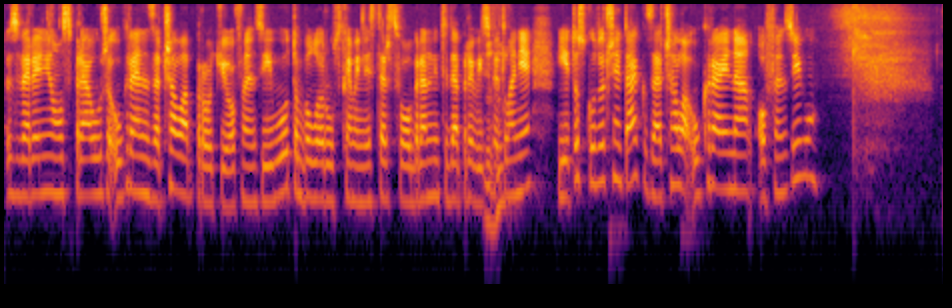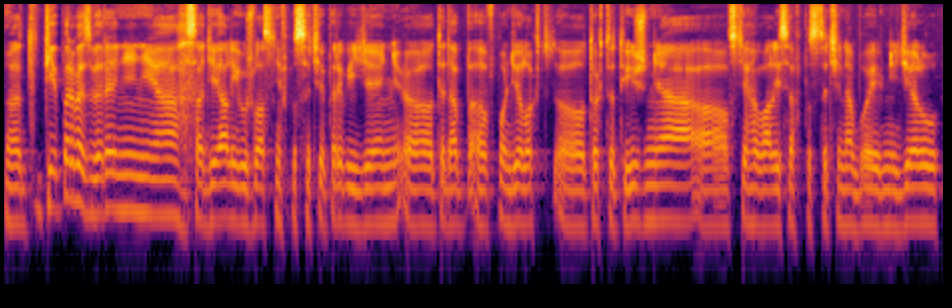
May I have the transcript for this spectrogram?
zverejnilo správu, že Ukrajina začala protiofenzívu. To bolo Ruské ministerstvo obrany, teda pre vysvetlenie. Mm-hmm. Je to skutočne tak? Začala Ukrajina ofenzívu? Tie prvé zverejnenia sa diali už vlastne v podstate prvý deň, e, teda v pondelok tohto týždňa. Vzťahovali sa v podstate na boje v nedelu.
